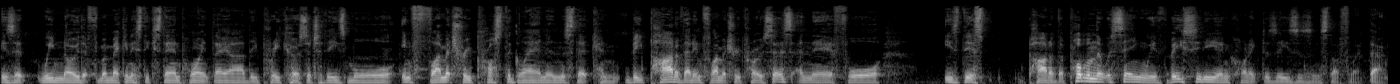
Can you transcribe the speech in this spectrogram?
is that we know that from a mechanistic standpoint, they are the precursor to these more inflammatory prostaglandins that can be part of that inflammatory process. And therefore, is this part of the problem that we're seeing with obesity and chronic diseases and stuff like that?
